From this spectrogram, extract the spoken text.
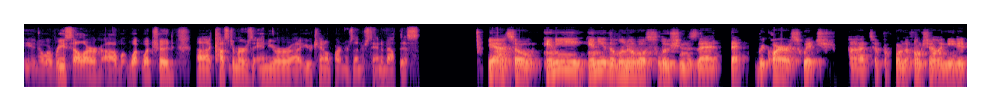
you know a reseller? Uh, what what should uh, customers and your your channel partners understand about this? Yeah, so any any of the Lenovo solutions that that require a switch uh, to perform the functionality needed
